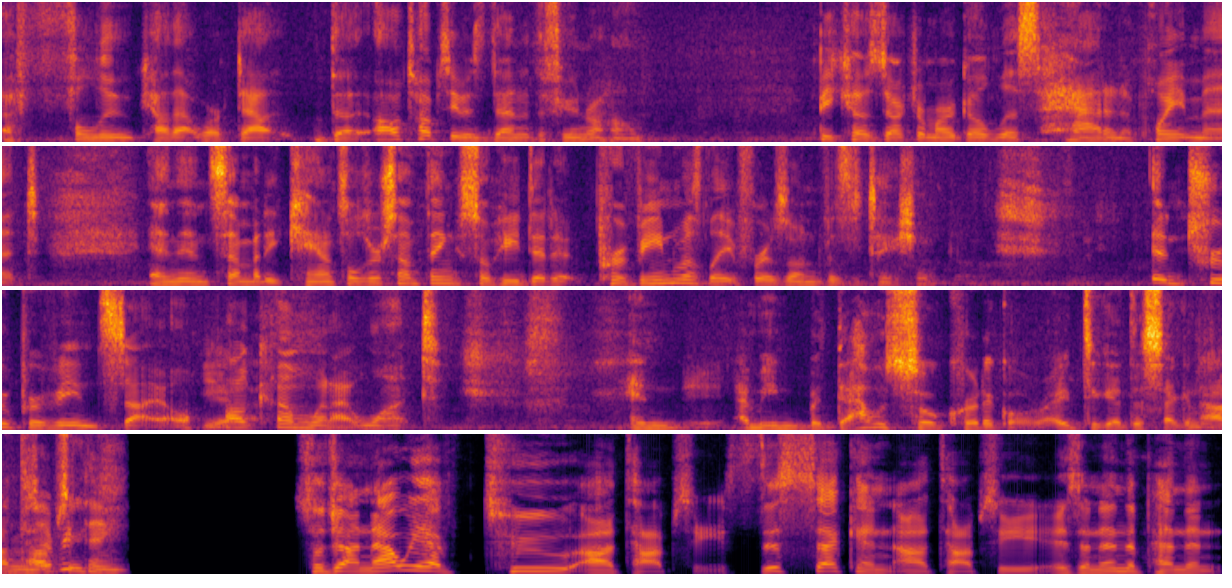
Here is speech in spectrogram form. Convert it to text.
a fluke how that worked out. The autopsy was done at the funeral home because dr margolis had an appointment and then somebody canceled or something so he did it pravin was late for his own visitation in true pravin style Yeah. i'll come when i want And I mean, but that was so critical, right? To get the second autopsy. everything So, John, now we have two autopsies. This second autopsy is an independent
